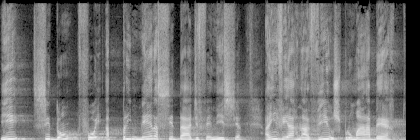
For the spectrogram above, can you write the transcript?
e Sidom foi a primeira cidade fenícia a enviar navios para o mar aberto.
